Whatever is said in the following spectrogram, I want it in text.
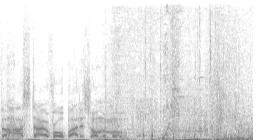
The hostile robot is on the move.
